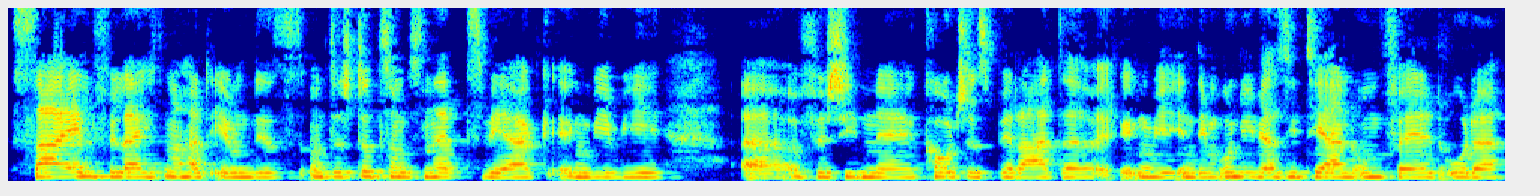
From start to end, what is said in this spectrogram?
Seil. Vielleicht man hat eben das Unterstützungsnetzwerk irgendwie wie äh, verschiedene Coaches, Berater irgendwie in dem universitären Umfeld oder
